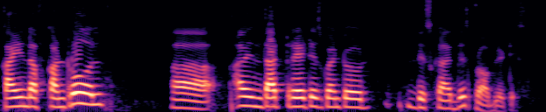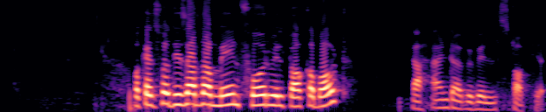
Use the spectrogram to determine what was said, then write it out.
kind of control, uh, I mean that rate is going to describe these probabilities. Okay, so these are the main four we will talk about yeah, and uh, we will stop here.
